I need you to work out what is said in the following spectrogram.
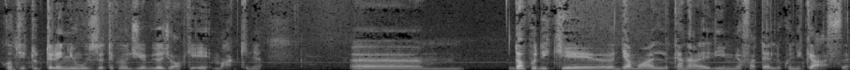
contiene tutte le news, tecnologia, videogiochi e macchine. Uh, dopodiché andiamo al canale di mio fratello, quindi Cass.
